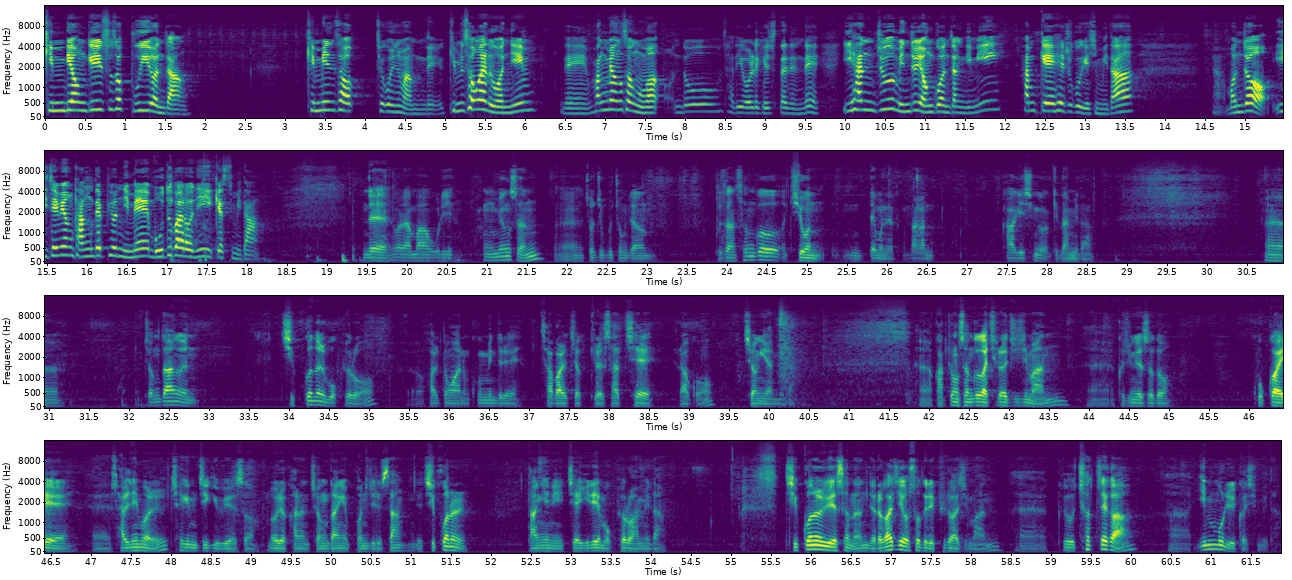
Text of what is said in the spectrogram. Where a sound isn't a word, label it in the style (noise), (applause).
김병기 수석 부위원장, 김민석 최고위원 맞는데 김성환 의원님, 네 황명성 의원도 자리에 원래 계셨다는데 이한주 민주연구원장님이 함께 해주고 계십니다. 자, 먼저 이재명 당 대표님의 모두 발언이 있겠습니다. 네, 아마 우리 황명선 어, 조직부총장은 부산 선거 지원 때문에 나간 가 계신 것 같기도 합니다. 어, 정당은 집권을 목표로 어, 활동하는 국민들의 자발적 결사체라고 정의합니다. 어, 각종 선거가 치러지지만 그 중에서도 국가의 에, 살림을 책임지기 위해서 노력하는 정당의 본질상 집권을 당연히 제1의 목표로 합니다. 집권을 위해서는 여러 가지 요소들이 필요하지만 에, 그 첫째가 아, 인물일 것입니다.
